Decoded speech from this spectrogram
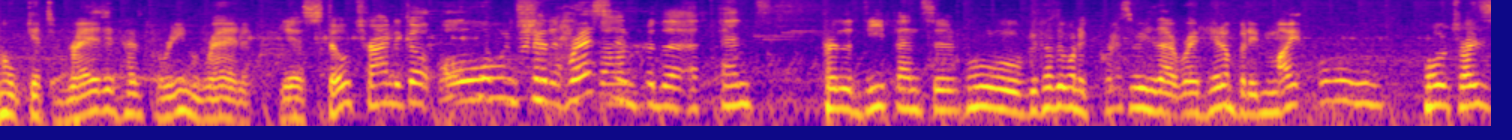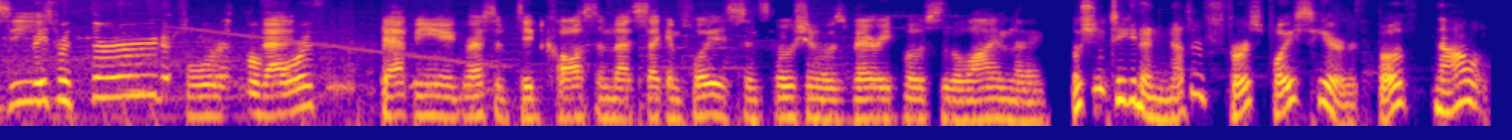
Oh, gets red, it has green red. Yeah, still trying to go. Oh, Oh, should aggressive. for the offense, for the defensive. Oh, because they went aggressively to that red hit him, but he might. Oh, oh tries to See? race for third Fourth. or oh, that, fourth. that being aggressive did cost him that second place since Ocean was very close to the line there. Ocean taking another first place here. Both now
